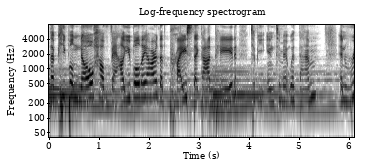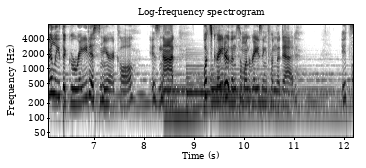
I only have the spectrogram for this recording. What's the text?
that people know how valuable they are, the price that God paid to be intimate with them. And really, the greatest miracle is not what's greater than someone raising from the dead. It's,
